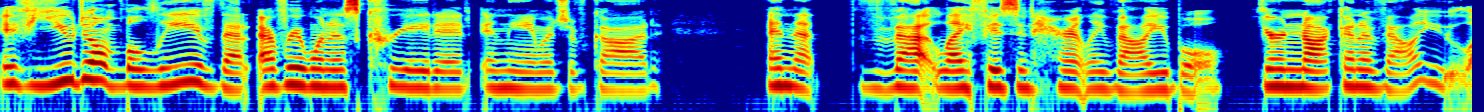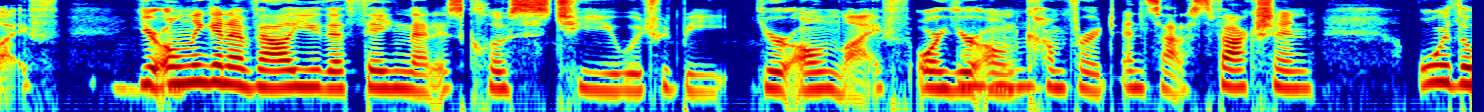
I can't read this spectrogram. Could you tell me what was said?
If you don't believe that everyone is created in the image of God and that that life is inherently valuable, you're not going to value life. You're Mhm. only going to value the thing that is closest to you, which would be your own life or your own Mhm. comfort and satisfaction or the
